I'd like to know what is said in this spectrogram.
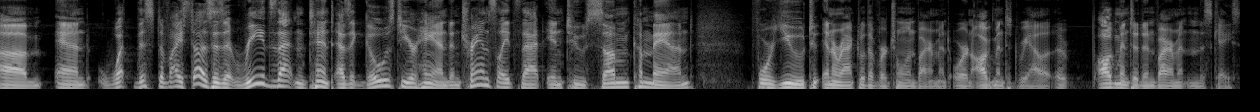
Um, and what this device does is it reads that intent as it goes to your hand and translates that into some command for you to interact with a virtual environment or an augmented reality, uh, augmented environment in this case.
